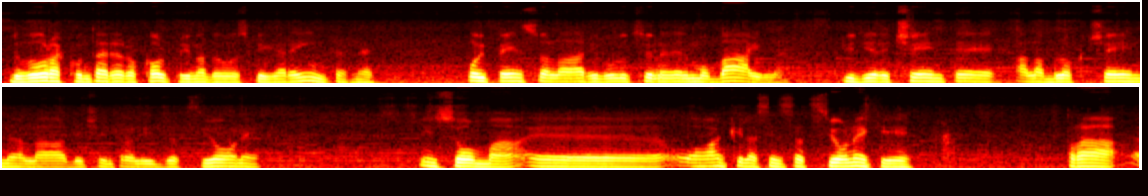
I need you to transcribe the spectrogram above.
dovevo raccontare Rockall prima dovevo spiegare internet, poi penso alla rivoluzione del mobile, più di recente alla blockchain, alla decentralizzazione, insomma eh, ho anche la sensazione che tra uh,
